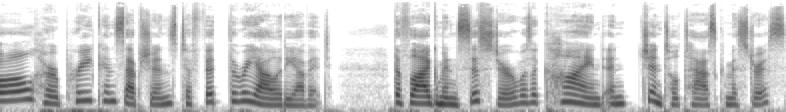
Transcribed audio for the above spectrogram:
all her preconceptions to fit the reality of it. The flagman's sister was a kind and gentle taskmistress.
